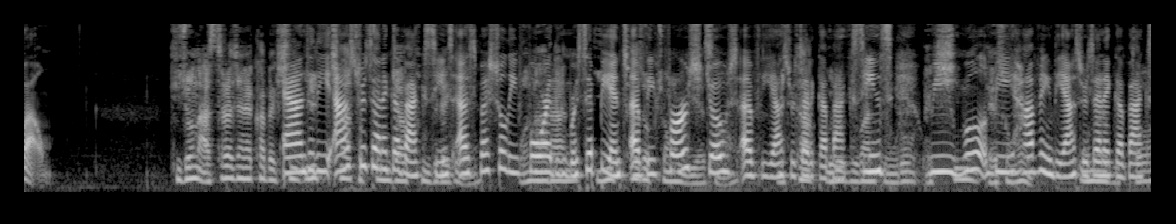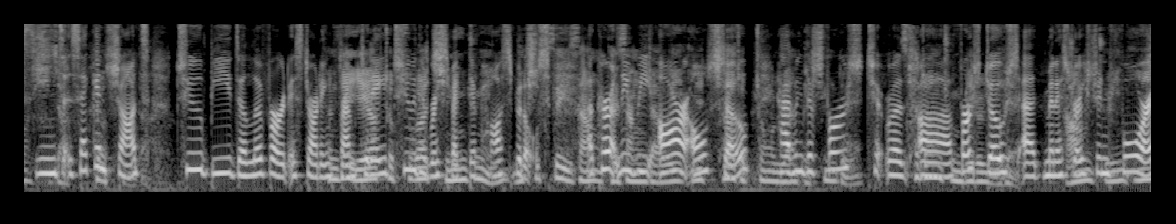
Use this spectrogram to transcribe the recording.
well. And the AstraZeneca vaccines, especially for the recipients of the first dose of the AstraZeneca vaccines, we will be having the AstraZeneca vaccines second shots to be delivered starting from today to the respective hospitals. Uh, currently, we are also having the first uh, first dose administration for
